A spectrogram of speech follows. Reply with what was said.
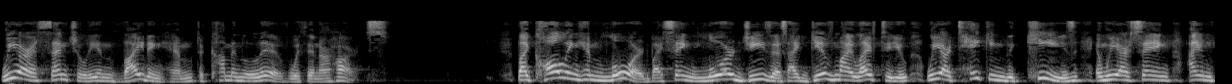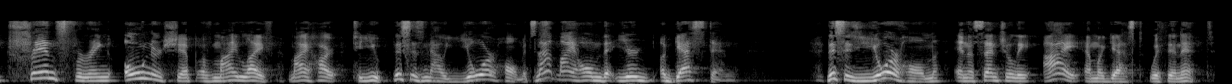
we are essentially inviting Him to come and live within our hearts. By calling him Lord, by saying, Lord Jesus, I give my life to you, we are taking the keys and we are saying, I am transferring ownership of my life, my heart to you. This is now your home. It's not my home that you're a guest in. This is your home and essentially I am a guest within it.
